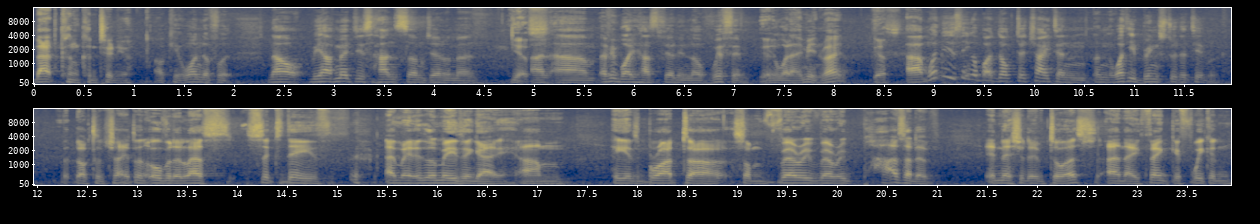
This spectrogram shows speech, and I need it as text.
that can continue. Okay, wonderful. Now, we have met this handsome gentleman Yes. And um, everybody has fell in love with him. You know what I mean, right? Yes. Um, what do you think about Dr. Chaitan and what he brings to the table? But Dr. Chaitan, over the last six days, I mean, he's an amazing guy. Um, he has brought uh, some very, very positive initiative to us, and I think if we can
